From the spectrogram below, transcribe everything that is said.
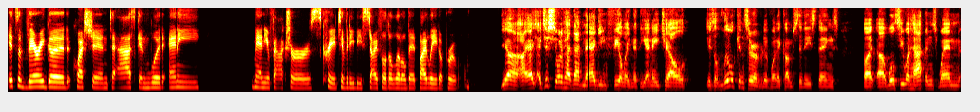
it's a very good question to ask. And would any manufacturer's creativity be stifled a little bit by league approval? Yeah, I, I just sort of had that nagging feeling that the NHL is a little conservative when it comes to these things But uh, we'll see what happens when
